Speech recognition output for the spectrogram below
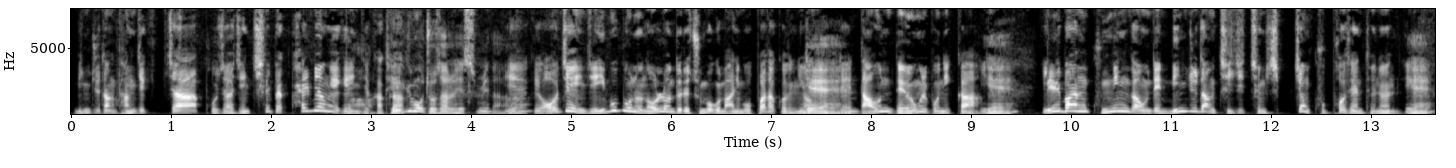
민주당 당직자 보좌진 708명에게 이제 아, 각각 대규모 조사를 했습니다. 예, 그 어제 이제 이 부분은 언론들의 주목을 많이 못 받았거든요. 예. 근데 나온 내용을 보니까 예. 일반 국민 가운데 민주당 지지층 10.9%는 예.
